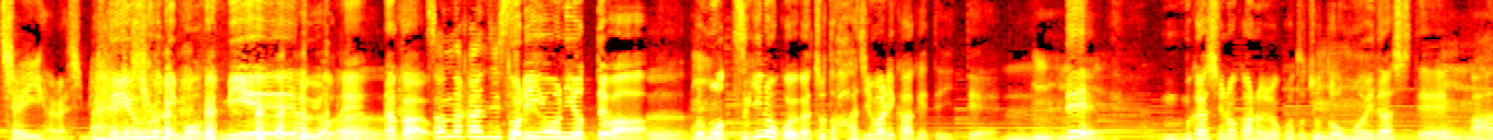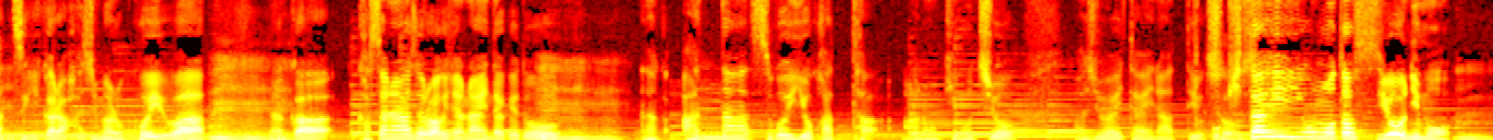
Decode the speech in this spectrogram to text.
ちゃいい話みたっていないうふうにも見えるよね。うん。なんかそんな感じするよ。取りようによってはうん。これもう次の声がちょっと始まりかけていてうん。で昔の彼女のことをちょっと思い出してうんああ次から始まる恋はうんうんうん。なんか重ね合わせるわけじゃないんだけどうんうんうん。なんかあんなすごい良かったあの気持ちを味わいたいなっていう期待を持たすようにもうん。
